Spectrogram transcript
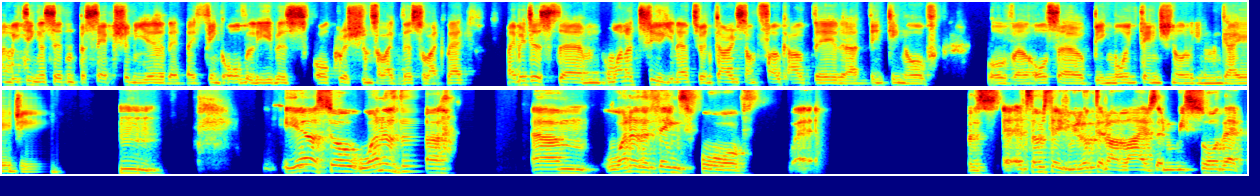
I'm meeting a certain perception here that they think all believers all Christians are like this or like that maybe just um, one or two you know to encourage some folk out there that are thinking of of uh, also being more intentional in engaging mm. Yeah. So one of the um, one of the things for was at some stage we looked at our lives and we saw that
